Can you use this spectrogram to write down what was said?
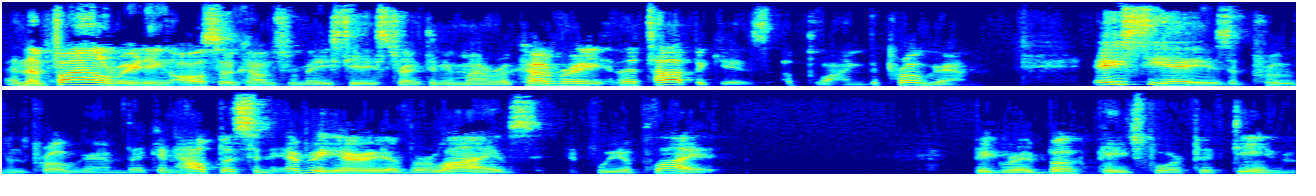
And the final reading also comes from ACA Strengthening My Recovery, and the topic is applying the program. ACA is a proven program that can help us in every area of our lives if we apply it. Big Red Book, page 415.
